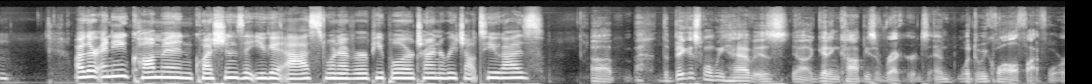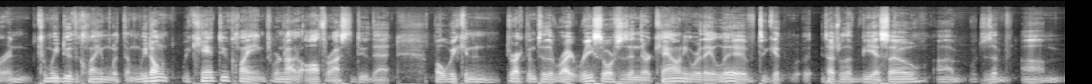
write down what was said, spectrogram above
Hmm. Are there any common questions that you get asked whenever people are trying to reach out to you guys? Uh, the biggest one we have is uh, getting copies of records and what do we qualify for and can we do the claim with them we don't we can't do claims we're not authorized to do that but we can direct them to the right resources in their county where they live to get in touch with a vso uh, which is a um,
